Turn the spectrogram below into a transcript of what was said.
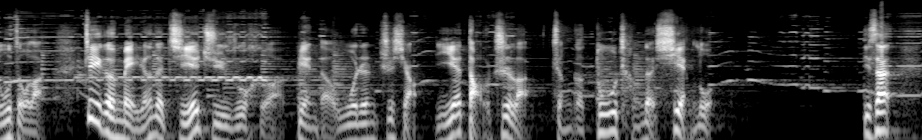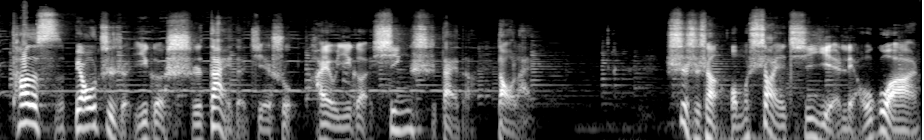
掳走了。这个美人的结局如何，变得无人知晓，也导致了整个都城的陷落。第三，他的死标志着一个时代的结束，还有一个新时代的到来。事实上，我们上一期也聊过啊，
